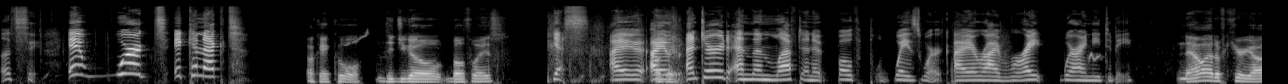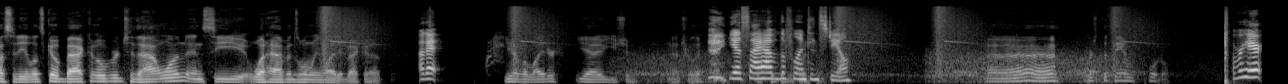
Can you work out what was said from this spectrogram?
Let's see. It worked! It connect! Okay, cool. Did you go both ways? Yes, I I Okay. entered and then left, and it both ways work. I arrive right where I need to be. Now, out of curiosity, let's go back over to that one and see what happens when we light it back up. Okay. You have a lighter? Yeah, you should, naturally. Yes, I have the flint and steel Uh, where's the damn portal? over here.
